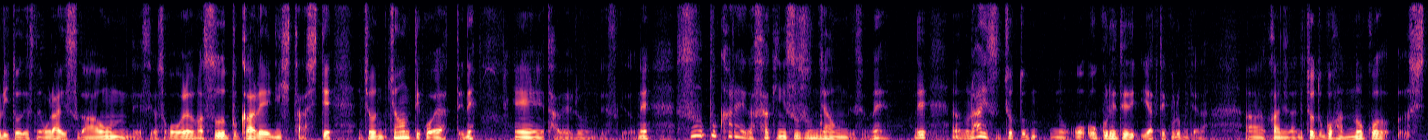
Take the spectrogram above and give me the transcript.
りとですね、ライスが合うんですよ。そこを俺はスープカレーに浸して、ちょんちょんってこうやってね、えー食べるんですけどね。スープカレーが先に進んじゃうんですよね。で、あのライスちょっと遅れてやってくるみたいな感じなんで、ちょっとご飯残し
